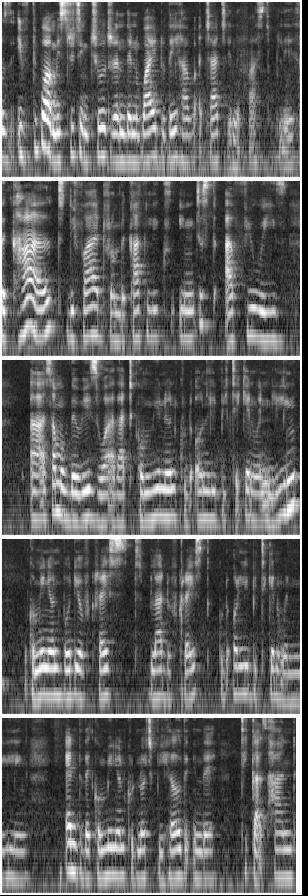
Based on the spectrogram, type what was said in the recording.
Because if people are mistreating children, then why do they have a church in the first place? The cult differed from the Catholics in just a few ways. Uh, some of the ways were that communion could only be taken when kneeling communion body of Christ, blood of Christ could only be taken when kneeling, and the communion could not be held in the taker's hand.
